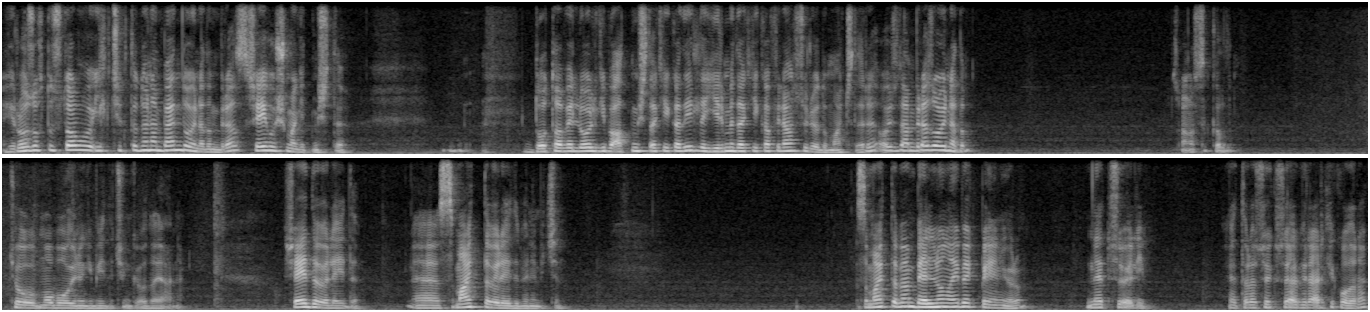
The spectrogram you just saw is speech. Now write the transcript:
Heroes of the Storm'u ilk çıktığı dönem ben de oynadım biraz. Şey hoşuma gitmişti. Dota ve LoL gibi 60 dakika değil de 20 dakika falan sürüyordu maçları. O yüzden biraz oynadım. Sonra sıkıldım. Çoğu MOBA oyunu gibiydi çünkü o da yani. Şey de öyleydi. Ee, Smite de öyleydi benim için. Smite'da ben Bellona'yı pek beğeniyorum. Net söyleyeyim. Heteroseksüel bir erkek olarak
